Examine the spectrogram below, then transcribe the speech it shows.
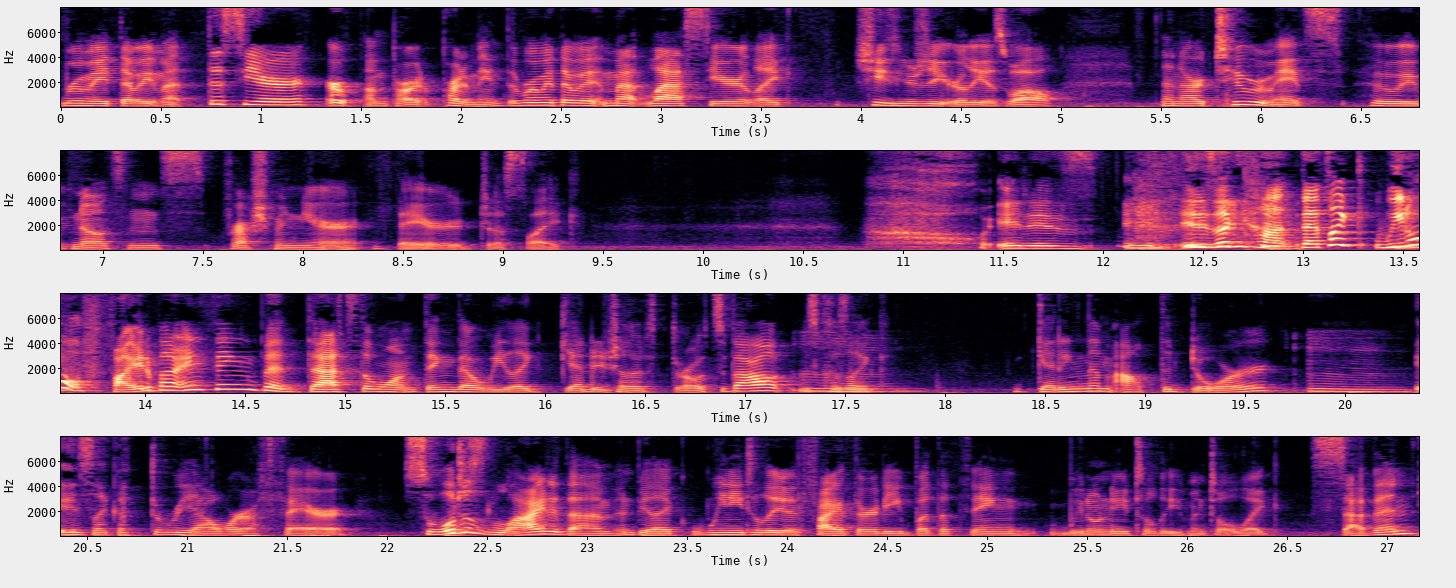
roommate that we met this year, or I'm part pardon me, the roommate that we met last year, like she's usually early as well. Then our two roommates who we've known since freshman year, they're just like it is it is a con that's like we don't fight about anything but that's the one thing that we like get each other's throats about is because like mm. getting them out the door mm. is like a three hour affair. So we'll just lie to them and be like we need to leave at 5.30 but the thing we don't need to leave until like 7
